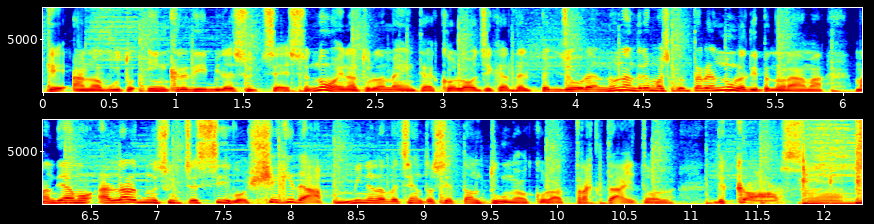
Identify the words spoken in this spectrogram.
che hanno avuto incredibile successo. Noi naturalmente con logica del peggiore non andremo a ascoltare nulla di Panorama, ma andiamo all'album successivo Shake It Up 1971 con la track title The Cars.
